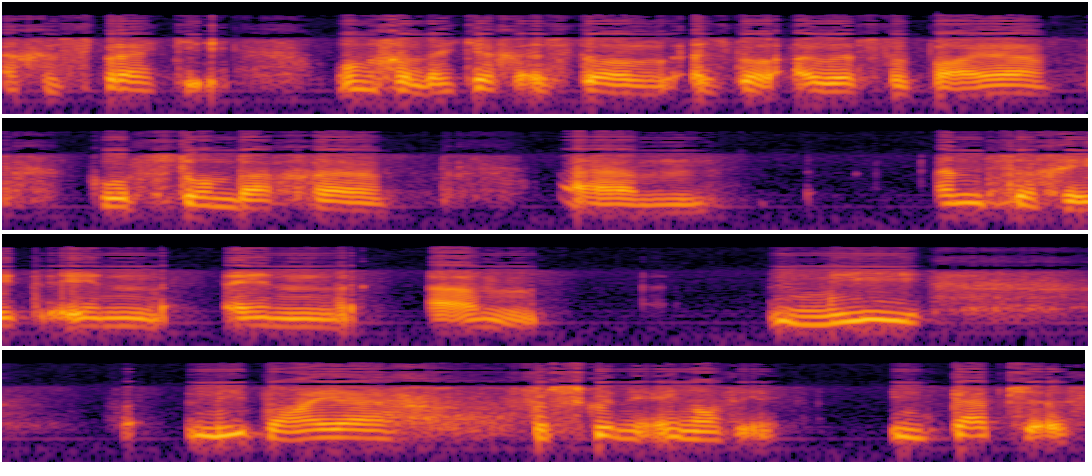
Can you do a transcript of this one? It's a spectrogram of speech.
'n gesprek hê. Ongelukkig is daar is daar ouers wat baie kortstondige ehm um, insig het en en ehm um, nie nie baie verskoon die Engels in touch is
